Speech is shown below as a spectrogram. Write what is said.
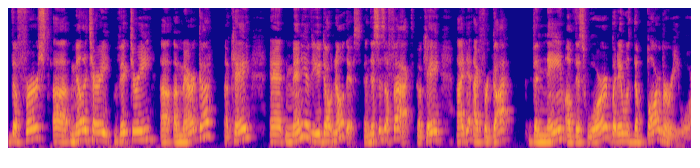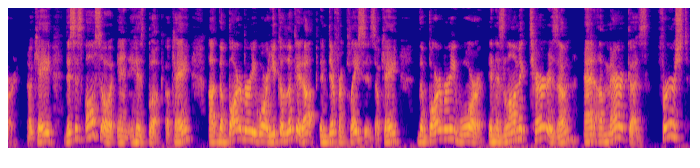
the first uh, military victory, uh, America, okay? And many of you don't know this, and this is a fact, okay? I, I forgot the name of this war, but it was the Barbary War, okay? This is also in his book, okay? Uh, the Barbary War, you can look it up in different places, okay? the Barbary War in Islamic terrorism and America's first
